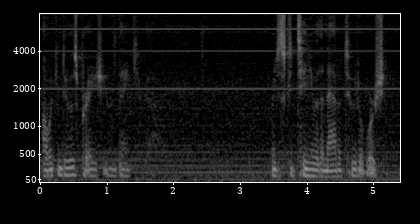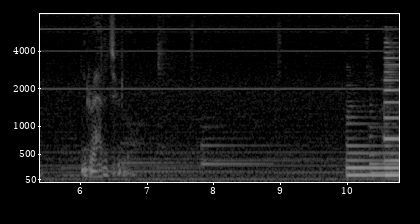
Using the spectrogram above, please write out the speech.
All we can do is praise you and thank you, God. We just continue with an attitude of worship and gratitude, Lord.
